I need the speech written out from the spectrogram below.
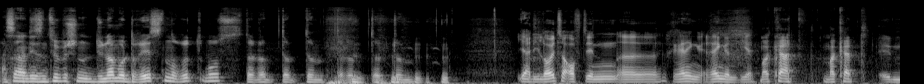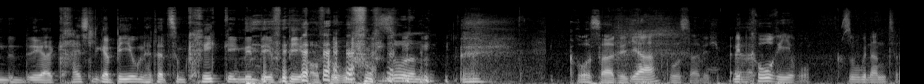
hast du dann diesen typischen Dynamo Dresden-Rhythmus? Ja, die Leute auf den äh, Rängen, die, Macke hat in der Kreisliga B-Jugend hat er zum Krieg gegen den DFB aufgerufen. So, dann, Großartig. Ja. Großartig. mit Choreo, sogenannte.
